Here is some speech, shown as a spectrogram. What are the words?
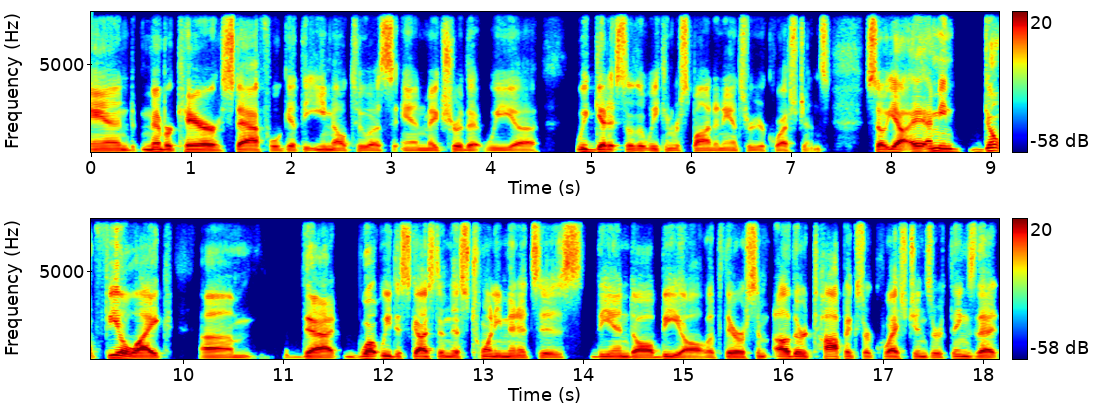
and member care staff will get the email to us and make sure that we uh, we get it so that we can respond and answer your questions. So yeah, I, I mean, don't feel like um, that what we discussed in this 20 minutes is the end all be all. If there are some other topics or questions or things that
